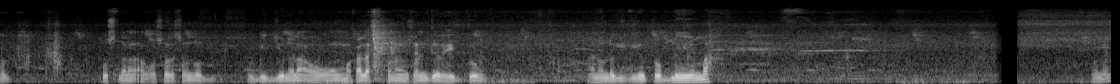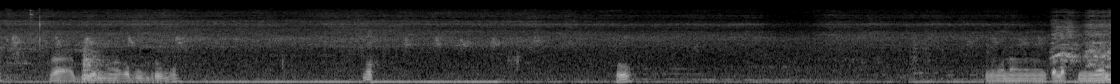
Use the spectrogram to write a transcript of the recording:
Mag post na lang ako sa sunod video na lang ako kung makalas ko ng sander head kung anong nagiging problema. Ano? Grabe yan mga kabumbro mo. No oh. Ito yung nang kalas nyo yan.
